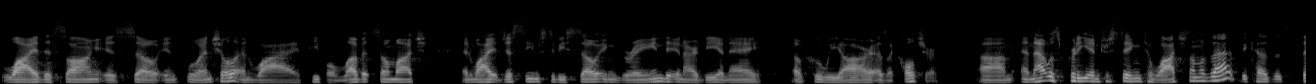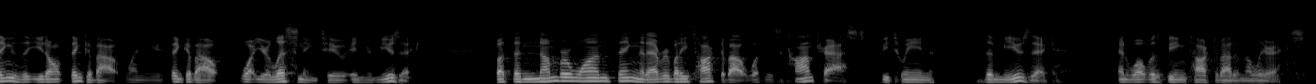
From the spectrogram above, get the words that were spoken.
why this song is so influential and why people love it so much and why it just seems to be so ingrained in our DNA of who we are as a culture. Um, and that was pretty interesting to watch some of that because it's things that you don't think about when you think about what you're listening to in your music. But the number one thing that everybody talked about was this contrast between the music and what was being talked about in the lyrics.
